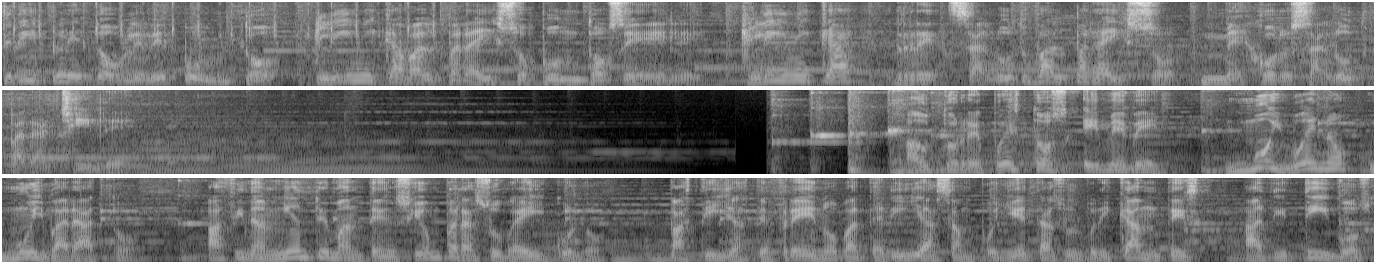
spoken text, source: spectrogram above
www.clinicavalparaíso.cl. Clínica Red Salud Valparaíso. Mejor salud para Chile. Autorepuestos MB. Muy bueno, muy barato. Afinamiento y mantención para su vehículo. Pastillas de freno, baterías, ampolletas, lubricantes, aditivos,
